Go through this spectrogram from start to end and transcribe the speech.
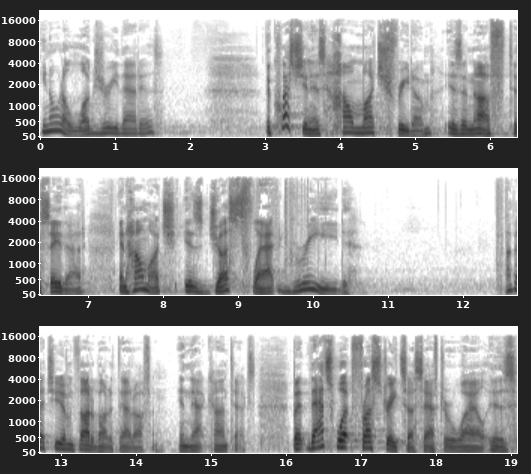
You know what a luxury that is? The question is, how much freedom is enough to say that, and how much is just flat greed? I bet you haven't thought about it that often in that context. But that's what frustrates us after a while is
